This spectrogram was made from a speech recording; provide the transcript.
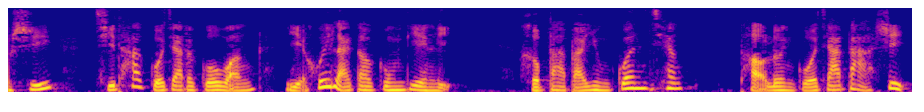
时，其他国家的国王也会来到宫殿里，和爸爸用官腔讨论国家大事。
